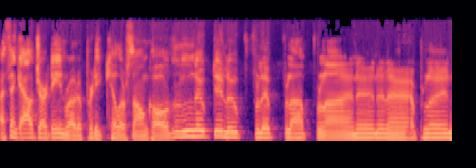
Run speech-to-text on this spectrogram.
I think Al Jardine wrote a pretty killer song called "Loop De Loop Flip Flop Flying in an Airplane."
